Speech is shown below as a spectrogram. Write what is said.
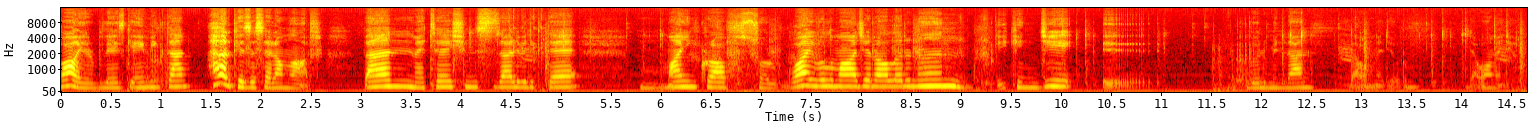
Fireblaze Gaming'den herkese selamlar. Ben Mete. Şimdi sizlerle birlikte Minecraft Survival maceralarının ikinci e, bölümünden devam ediyorum. Devam ediyorum.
